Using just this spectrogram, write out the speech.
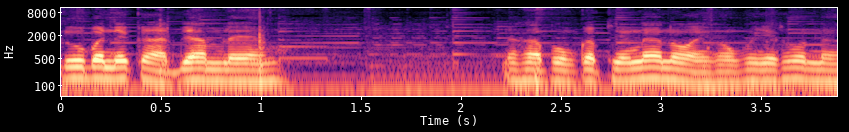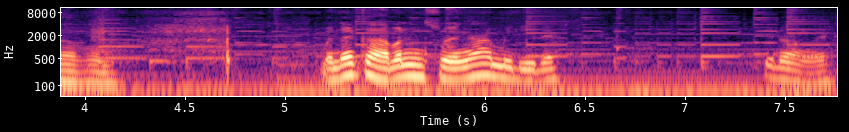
ดูบรรยากาศยามแรงนะครับผมกับเทียงหน้าหน่อยของพญาโทษนะครับผมบรรยากาศมันสวยงามมีดีเด้พี่น้องเอ้ย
